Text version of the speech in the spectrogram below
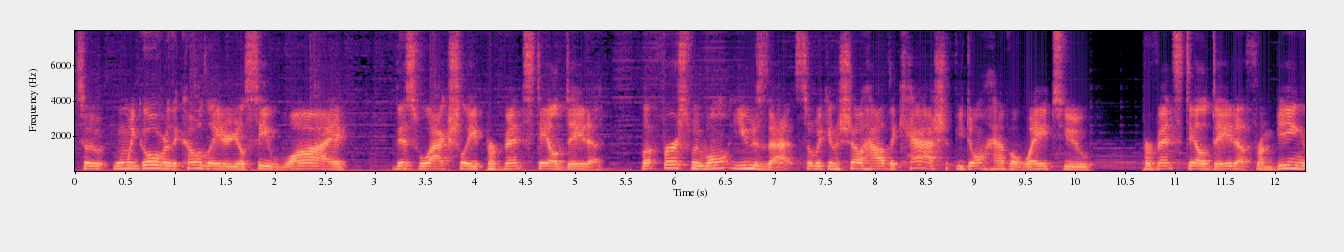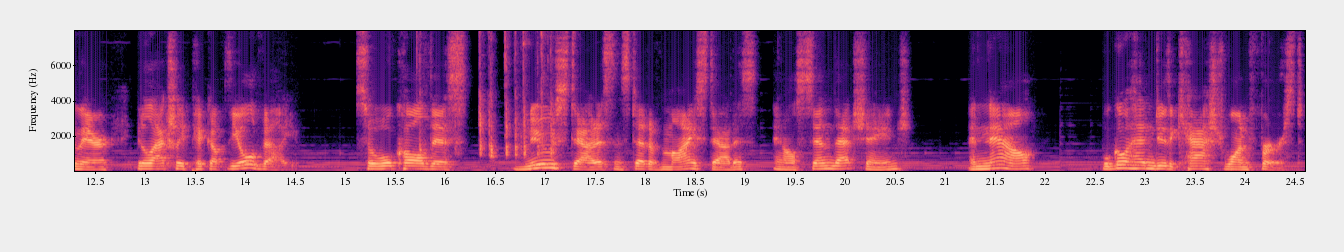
So when we go over the code later, you'll see why this will actually prevent stale data. But first, we won't use that. So we can show how the cache, if you don't have a way to prevent stale data from being there, it'll actually pick up the old value. So we'll call this new status instead of my status, and I'll send that change. And now We'll go ahead and do the cached one first.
